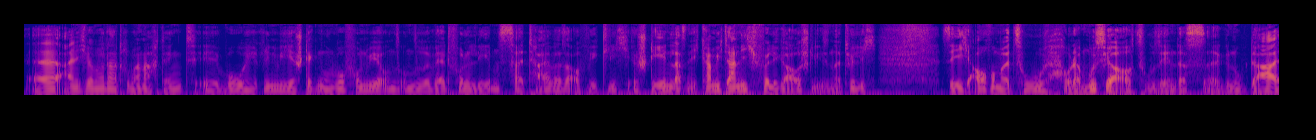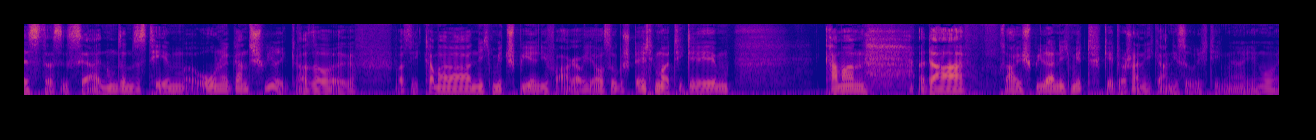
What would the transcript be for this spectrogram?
Äh, eigentlich, wenn man darüber nachdenkt, äh, worin wir hier stecken und wovon wir uns unsere wertvolle Lebenszeit teilweise auch wirklich äh, stehen lassen. Ich kann mich da nicht völlig ausschließen. Natürlich sehe ich auch immer zu oder muss ja auch zusehen, dass genug da ist. Das ist ja in unserem System ohne ganz schwierig. Also, was ich, kann man da nicht mitspielen? Die Frage habe ich auch so gestellt im Artikel eben. Kann man da sage ich, spiele da nicht mit, geht wahrscheinlich gar nicht so richtig. Ne? Irgendwo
